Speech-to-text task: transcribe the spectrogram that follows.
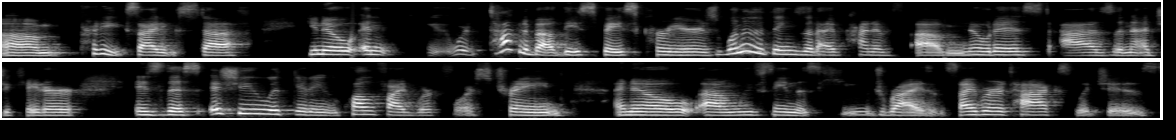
Um, pretty exciting stuff. You know, and we're talking about these space careers. One of the things that I've kind of um, noticed as an educator is this issue with getting qualified workforce trained. I know um, we've seen this huge rise in cyber attacks, which is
